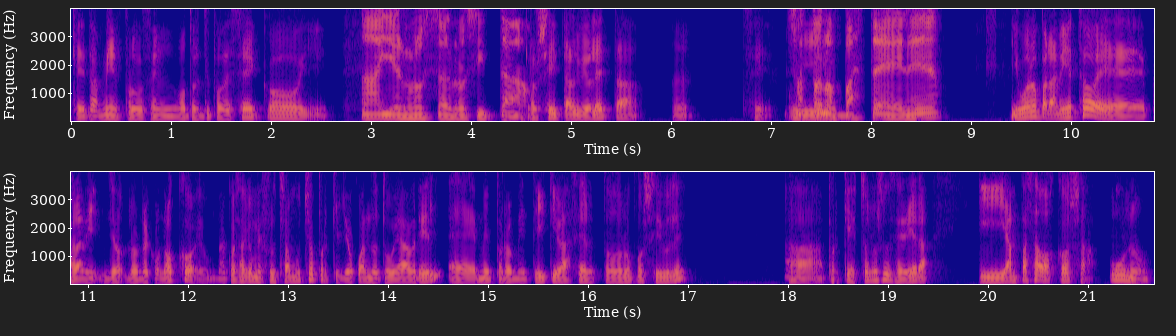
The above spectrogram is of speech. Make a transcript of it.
que también producen otro tipo de seco y Ah, y el rosa, el rosita. rosita, el violeta. ¿eh? Sí. Esos tonos pastel, ¿eh? Y bueno, para mí esto es, para mí, yo lo reconozco, es una cosa que me frustra mucho porque yo cuando tuve Abril eh, me prometí que iba a hacer todo lo posible uh, porque esto no sucediera. Y han pasado dos cosas. Uno,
